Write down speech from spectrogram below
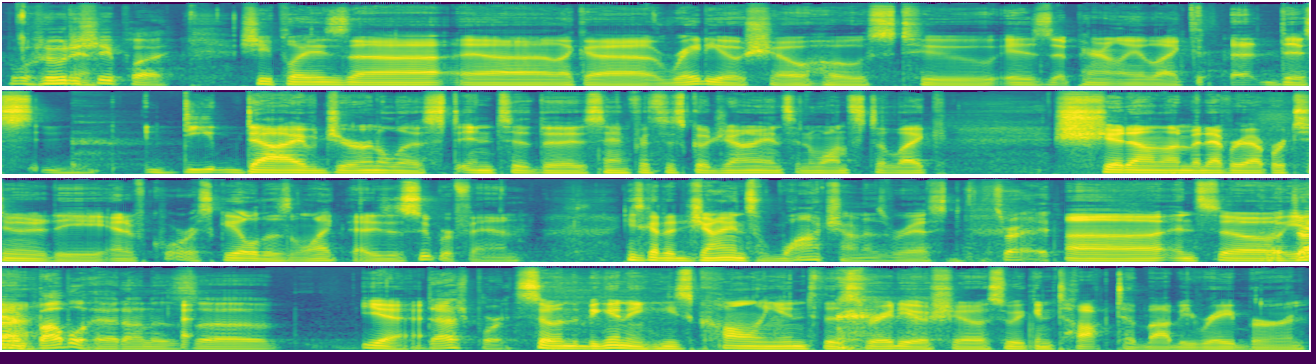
Who, who does she play? She plays uh, uh, like a radio show host who is apparently like uh, this deep dive journalist into the San Francisco Giants and wants to like shit on them at every opportunity. And of course, Gil doesn't like that. He's a super fan. He's got a Giants watch on his wrist. That's right. Uh, and so a yeah, bobblehead on his uh, yeah. dashboard. So in the beginning, he's calling into this radio show so he can talk to Bobby Rayburn.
